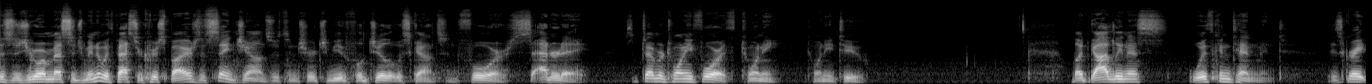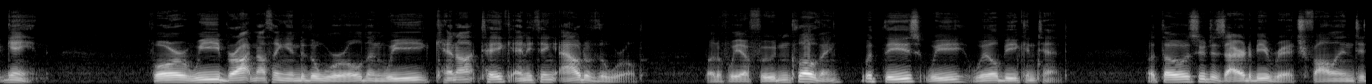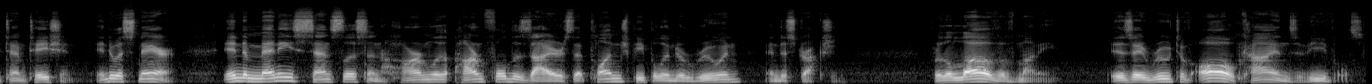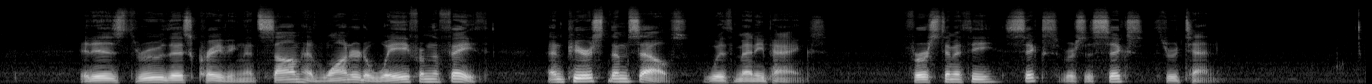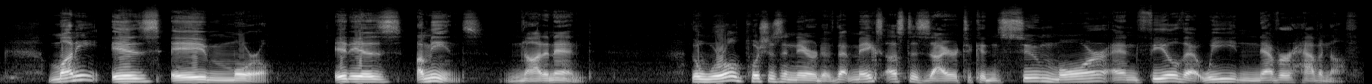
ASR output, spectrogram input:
This is your message minute with Pastor Chris Byers of St. John's Lutheran Church in beautiful Gillett, Wisconsin for Saturday, September 24th, 2022. But godliness with contentment is great gain. For we brought nothing into the world, and we cannot take anything out of the world. But if we have food and clothing, with these we will be content. But those who desire to be rich fall into temptation, into a snare into many senseless and harmful desires that plunge people into ruin and destruction. For the love of money is a root of all kinds of evils. It is through this craving that some have wandered away from the faith and pierced themselves with many pangs. 1 Timothy 6, verses 6 through 10. Money is a moral it is a means, not an end. The world pushes a narrative that makes us desire to consume more and feel that we never have enough.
